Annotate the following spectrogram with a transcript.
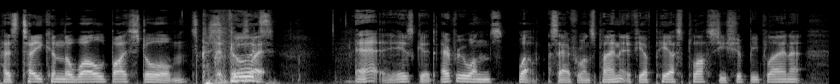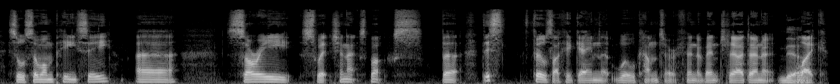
has taken the world by storm. It feels like- yeah, it is good. Everyone's well, I say everyone's playing it. If you have PS Plus, you should be playing it. It's also on PC. Uh, sorry, Switch and Xbox, but this feels like a game that will come to a fin eventually. I don't know, Yeah. like.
